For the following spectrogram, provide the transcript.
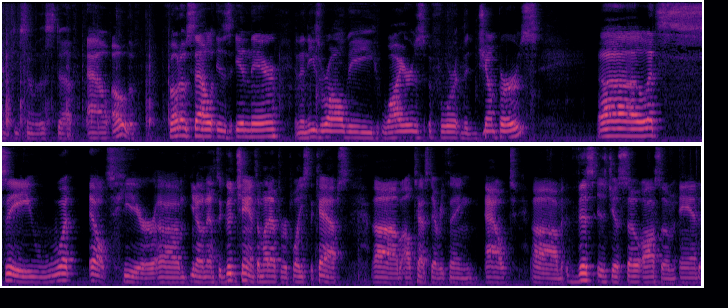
empty some of this stuff out. Oh, the photo cell is in there. And then these were all the wires for the jumpers. Uh, let's see what else here. Um, you know, that's a good chance I might have to replace the caps. Um, I'll test everything out. Um, this is just so awesome. And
